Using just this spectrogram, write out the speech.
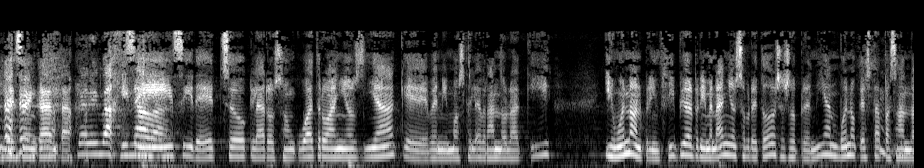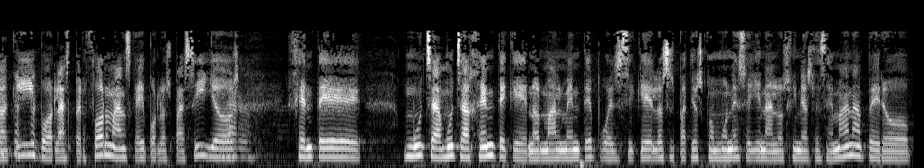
les encanta. Me lo imaginaba. Sí, sí, de hecho, claro, son cuatro años ya que venimos celebrándolo aquí. Y bueno, al principio, el primer año sobre todo, se sorprendían, bueno, ¿qué está pasando aquí? Por las performances que hay por los pasillos, gente mucha, mucha gente que normalmente pues sí que los espacios comunes se llenan los fines de semana, pero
